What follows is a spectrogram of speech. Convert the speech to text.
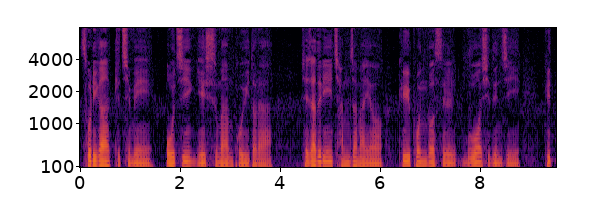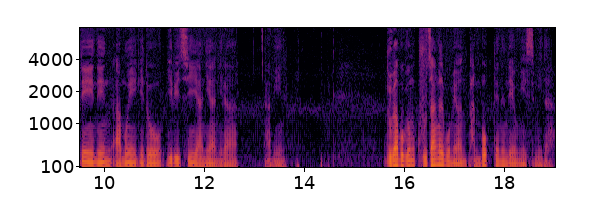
소리가 그침에 오직 예수만 보이더라. 제자들이 잠잠하여 그 본 것을 무엇이든지 그때에는 아무에게도 이르지 아니하니라. 아멘. 누가복음 9장을 보면 반복되는 내용이 있습니다.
